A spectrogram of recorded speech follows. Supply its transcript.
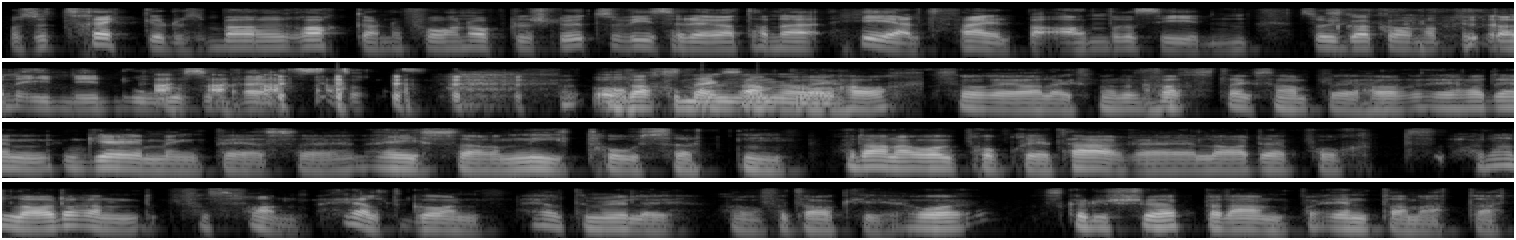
og så trekker du som bare rakkeren og får han opp til slutt, så viser det at han er helt feil på andre siden. Så du går ikke an å putte han inn i noe som helst. det verste eksempelet jeg har Sorry, Alex, men det verste eksempelet jeg har Jeg hadde en gaming-PC, en Acer Nitro 17. og Den har òg proprietær eh, ladeport. Og den laderen forsvant. Helt gone. Helt umulig å få tak i. Og skal du kjøpe den på internettet,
